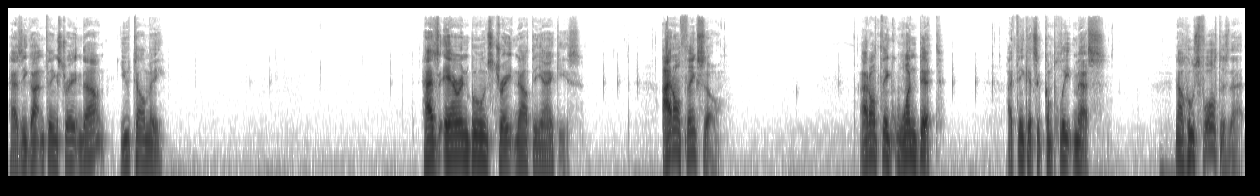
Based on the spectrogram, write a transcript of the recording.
Has he gotten things straightened out? You tell me. Has Aaron Boone straightened out the Yankees? I don't think so. I don't think one bit. I think it's a complete mess. Now, whose fault is that?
